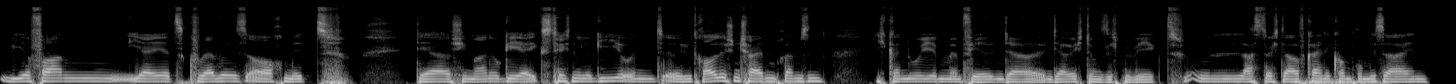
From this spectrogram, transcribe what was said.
Wir fahren ja jetzt Gravels auch mit der Shimano GRX-Technologie und äh, hydraulischen Scheibenbremsen. Ich kann nur jedem empfehlen, der in der Richtung sich bewegt. Lasst euch da auf keine Kompromisse ein.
